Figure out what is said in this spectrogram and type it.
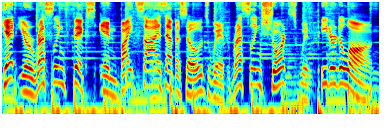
Get your wrestling fix in bite sized episodes with Wrestling Shorts with Peter DeLong.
